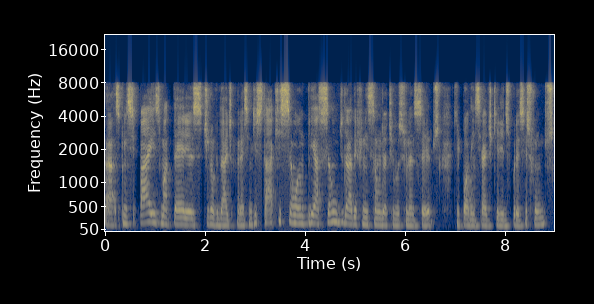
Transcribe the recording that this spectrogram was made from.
as principais matérias de novidade que merecem destaque são a ampliação da definição de ativos financeiros que podem ser adquiridos por esses fundos.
